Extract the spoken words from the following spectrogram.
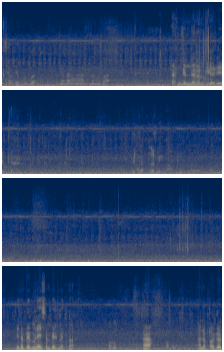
Sa baba. Diyan ka na nga sa baba. Ang ganda ng view rito. Lamig. Tinabi mo na isang helmet mo. Pagod. Ah, ano pagod?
